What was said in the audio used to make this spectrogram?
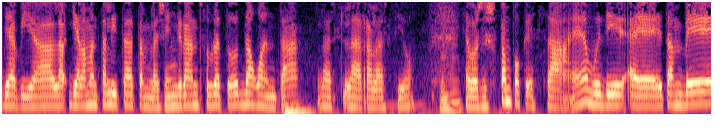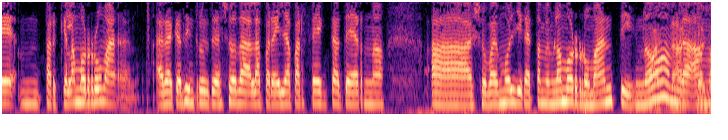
hi, havia la, hi ha la mentalitat amb la gent gran sobretot d'aguantar la, la relació. Uh mhm. -huh. Llavors això tampoc és sa, eh? vull dir, eh, també mm, perquè l'amor romàntic, ara que has introduït això de la parella perfecta, eterna, eh, això va molt lligat també amb l'amor romàntic, no? Exacte, amb, la, amb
